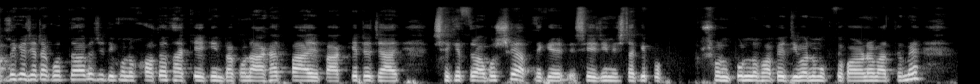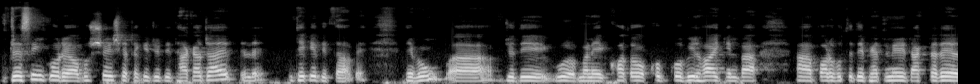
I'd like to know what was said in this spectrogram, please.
আপনাকে যেটা করতে হবে, যদি কোনো ক্ষত থাকে কিংবা কোনো আঘাত পায় বা কেটে যায়, সেক্ষেত্রে অবশ্যই আপনাকে সেই জিনিসটাকে সম্পূর্ণভাবে জীবাণুমুক্তকরণের মাধ্যমে ড্রেসিং করে অবশ্যই সেটাকে যদি ঢাকা যায়, তাহলে ঢেকে দিতে হবে। এবং যদি মানে ক্ষত খুব গভীর হয় কিংবা পরবর্তীতে ভেটেরিনারি ডাক্তারের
